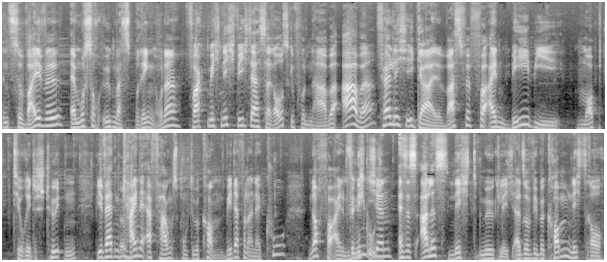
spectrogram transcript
in Survival, er muss doch irgendwas bringen, oder? Fragt mich nicht, wie ich das herausgefunden habe, aber völlig egal, was wir für ein Baby Mob theoretisch töten, wir werden keine Erfahrungspunkte bekommen. Weder von einer Kuh, noch vor einem Find ich gut. Hühnchen. Es ist alles nicht möglich. Also wir bekommen nichts raus.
